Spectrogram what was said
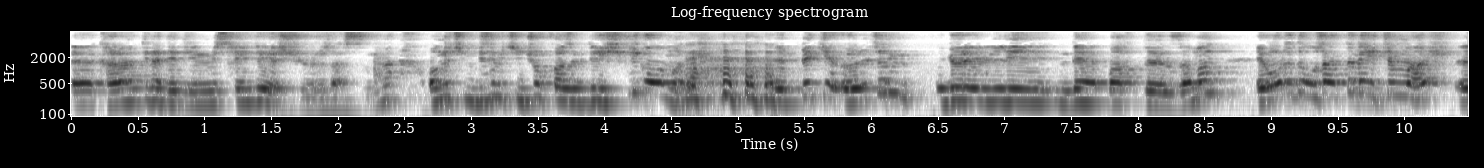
e, karantina dediğimiz şeyde yaşıyoruz aslında. Onun için bizim için çok fazla bir değişiklik olmadı. e, peki öğretim görevliliğinde baktığın zaman e, orada uzaktan eğitim var e,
